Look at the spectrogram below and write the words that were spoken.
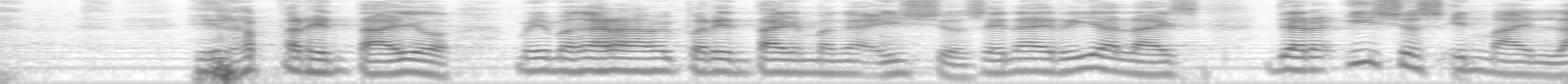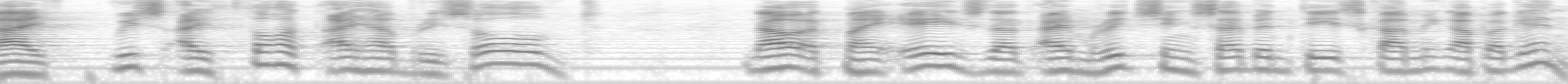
Hirap pa rin tayo. May mga rami pa rin tayong mga issues. And I realize there are issues in my life which I thought I have resolved. Now at my age that I'm reaching 70, it's coming up again.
